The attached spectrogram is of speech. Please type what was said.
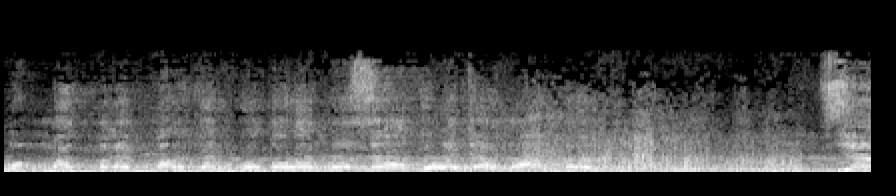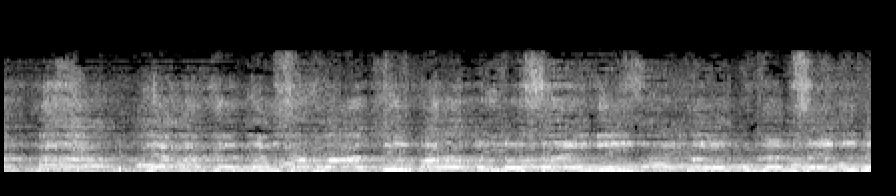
umat melemparkan kotoran dosa ke wajah Muhammad. Siapa yang akan mensyafaati para pendosa ini? Kalau bukan Sayyidina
